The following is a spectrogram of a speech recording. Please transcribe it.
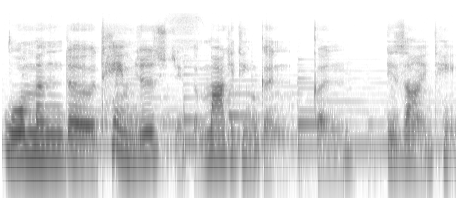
我们的 team 就是这个 marketing 跟跟 design team，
